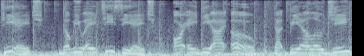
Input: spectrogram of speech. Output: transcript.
T-H-W-A-T-C-H, R-A-D-I-O dot B-L-O-G-S-P-O-T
